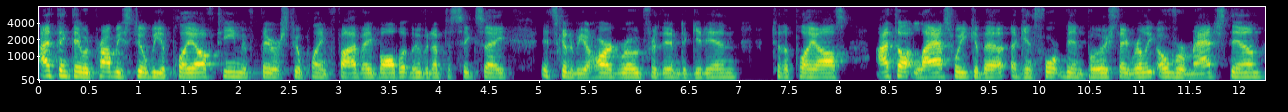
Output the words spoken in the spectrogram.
I think they would probably still be a playoff team if they were still playing 5A ball, but moving up to 6A, it's going to be a hard road for them to get in to the playoffs. I thought last week about against Fort Bend Bush, they really overmatched them.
